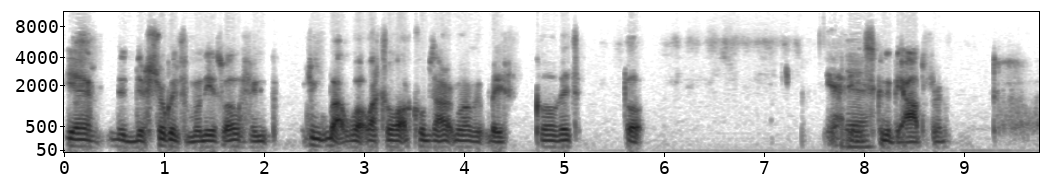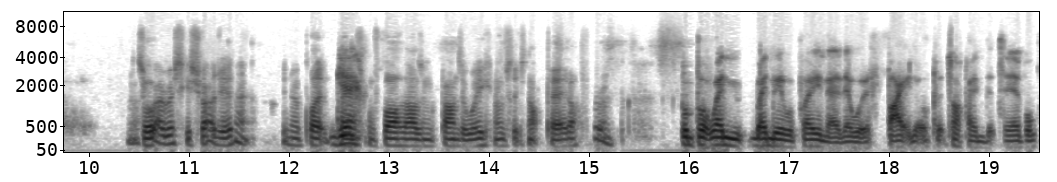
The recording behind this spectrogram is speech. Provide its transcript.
Yeah, they're, they're struggling for money as well. I think. I think well, what like a lot of clubs are at the moment with COVID, but yeah, Yeah. it's going to be hard for them. That's But- quite a risky strategy, isn't it? You know, play Yeah. yeah. from four thousand pounds a week, and obviously it's not paid off for them. But but when when they were playing there, they were fighting it up at top end of the table,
